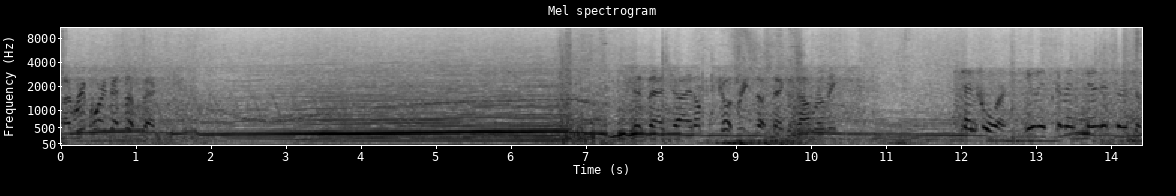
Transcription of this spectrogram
I required that suspect. Dispatch, item. Code 3 suspect is out outrunning. 10-4. Units commence standard search of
